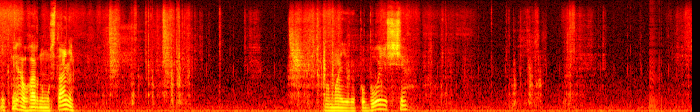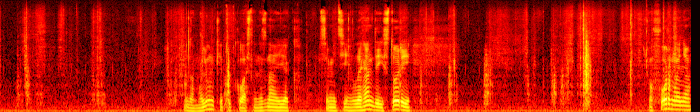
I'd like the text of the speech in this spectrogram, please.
І книга в гарному стані. Мамаєве побоїще. Да, малюнки тут класні. Не знаю, як самі ці легенди, історії. Оформлення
